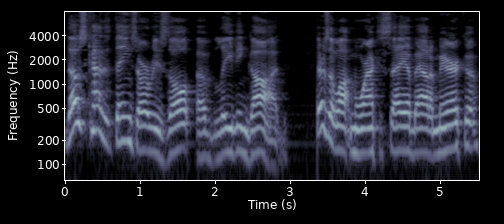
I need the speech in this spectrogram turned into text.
those kinds of things are a result of leaving God. There's a lot more I could say about America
